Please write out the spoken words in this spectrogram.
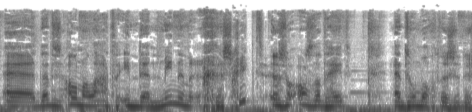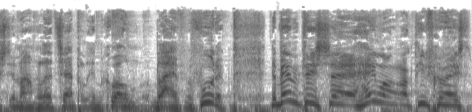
Eh, dat is allemaal later in den minnen geschikt, zoals dat heet. En toen mochten ze dus de naam Led Zeppelin gewoon blijven voeren. De band is heel lang actief geweest.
